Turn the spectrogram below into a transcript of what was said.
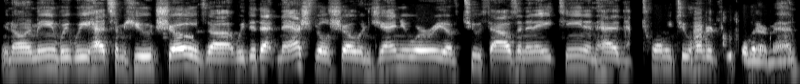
You know what I mean? We we had some huge shows. Uh, we did that Nashville show in January of 2018 and had 2,200 people there, man.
